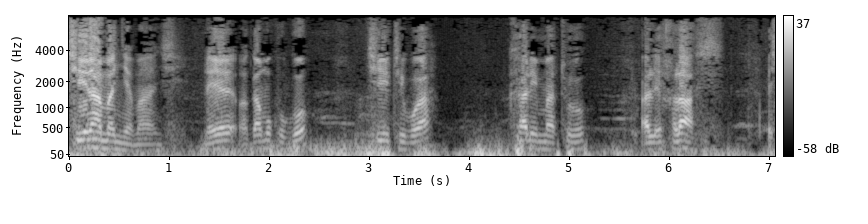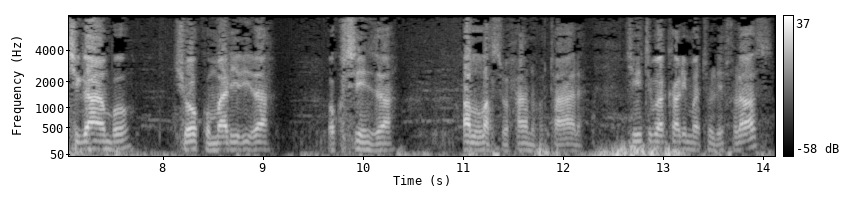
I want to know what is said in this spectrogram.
kirina amannya mangi naye agamu ku go kiyitibwa kalimatu al ikhilas ekigambo kyokumalirira okusinza allah subhanahu wataala kiyitibwa kalimatu l ikhilas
